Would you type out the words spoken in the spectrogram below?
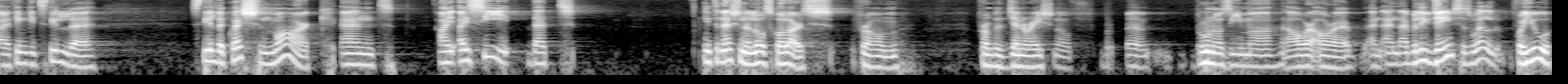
I think it's still, uh, still the question mark, and I, I see that international law scholars from from the generation of uh, Bruno Simma, our, our, and, and I believe James as well, for you,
